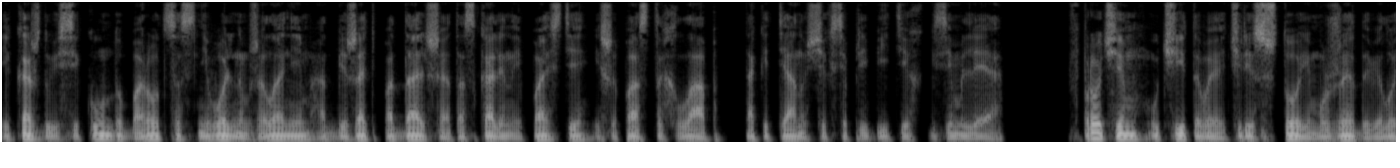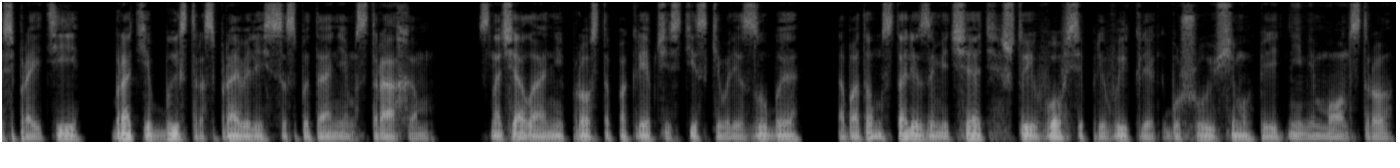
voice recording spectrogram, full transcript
и каждую секунду бороться с невольным желанием отбежать подальше от оскаленной пасти и шипастых лап, так и тянущихся прибить их к земле. Впрочем, учитывая, через что им уже довелось пройти, Братья быстро справились с испытанием страхом. Сначала они просто покрепче стискивали зубы, а потом стали замечать, что и вовсе привыкли к бушующему перед ними монстру.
